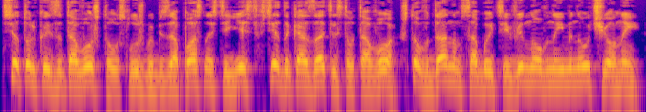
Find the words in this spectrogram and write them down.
Все только из-за того, что у службы безопасности есть все доказательства того, что в данном событии виновны именно ученый.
